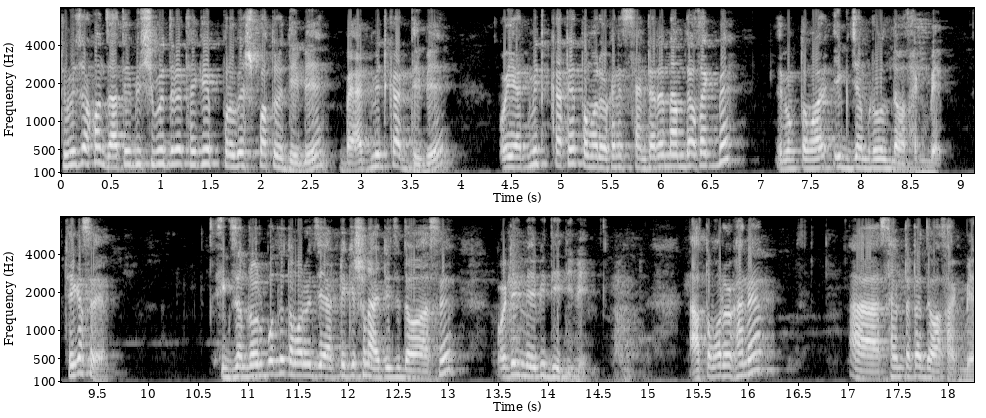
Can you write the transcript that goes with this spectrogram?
তুমি যখন জাতীয় বিশ্ববিদ্যালয় থেকে প্রবেশপত্র দিবে বা অ্যাডমিট কার্ড দিবে, ওই অ্যাডমিট কার্ডে তোমার ওখানে সেন্টারের নাম দেওয়া থাকবে এবং তোমার এক্সাম রোল দেওয়া থাকবে। ঠিক আছে? এক্সাম রোল বলতে তোমার ওই যে অ্যাপ্লিকেশন আইডি যে দেওয়া আছে, ওইটাই মেবি দিয়ে দিবে। তোমার ওখানে সেন্টারটা দেওয়া থাকবে।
